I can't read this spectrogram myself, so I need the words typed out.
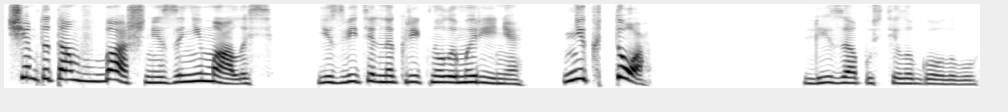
чем ты там в башне занималась? язвительно крикнула Мэриня. Никто! Лиза опустила голову.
